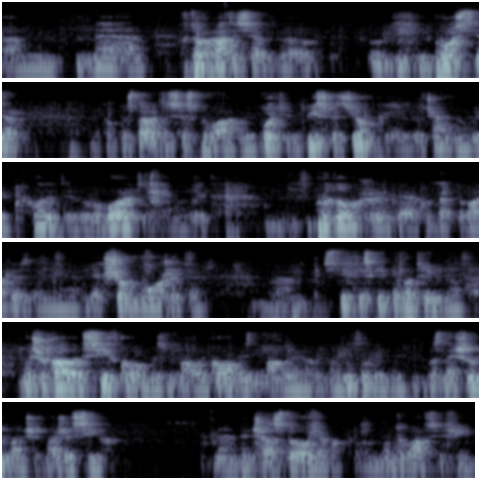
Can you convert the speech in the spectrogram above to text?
ем, не вторгатися е, в їхній простір, тобто ставитися з повагою. Потім, після зйомки, звичайно, ви підходите, ви говорите з ними, ви продовжуєте контактувати з ними, якщо можете, ем, стільки, скільки потрібно. Ми шукали всіх, кого ми знімали, кого ми знімали в Маріуполі. Ми знайшли майже, майже всіх е, під час того, як монтувався фільм.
